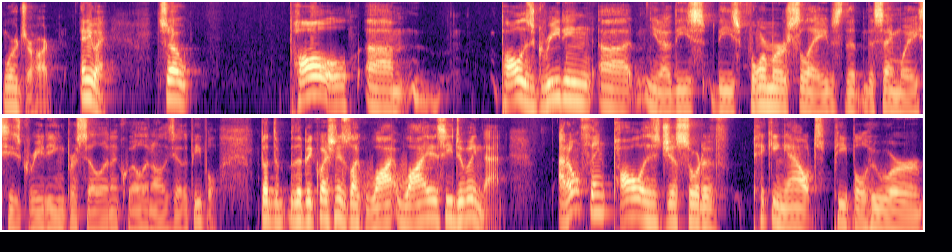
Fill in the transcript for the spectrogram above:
words are hard. Anyway, so Paul um, Paul is greeting uh, you know these these former slaves the, the same way he's greeting Priscilla and Aquila and all these other people. But the, the big question is like why why is he doing that? I don't think Paul is just sort of picking out people who were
